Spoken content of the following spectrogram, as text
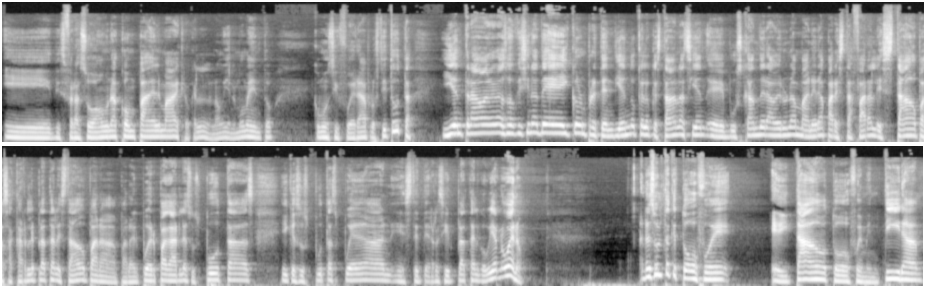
y disfrazó a una compa del mae, creo que era la novia en el momento, como si fuera prostituta. Y entraban a las oficinas de Acorn pretendiendo que lo que estaban haciendo, eh, buscando era ver una manera para estafar al Estado, para sacarle plata al Estado, para, para él poder pagarle a sus putas y que sus putas puedan este, recibir plata del gobierno. Bueno, resulta que todo fue editado, todo fue mentira.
